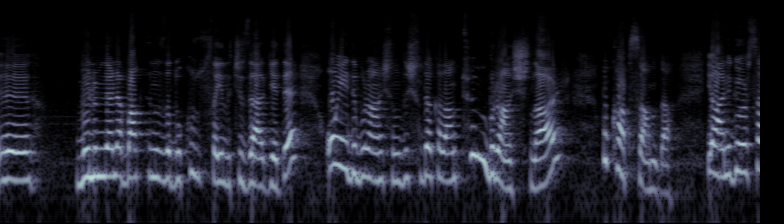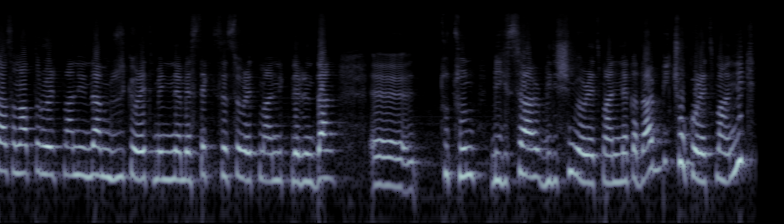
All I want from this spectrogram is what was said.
e, bölümlerine baktığınızda 9 sayılı çizelgede 17 branşın dışında kalan tüm branşlar bu kapsamda. Yani görsel sanatlar öğretmenliğinden müzik öğretmenliğine, meslek lisesi öğretmenliklerinden e, tutun bilgisayar bilişim öğretmenliğine kadar birçok öğretmenlik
